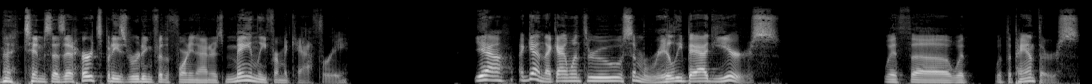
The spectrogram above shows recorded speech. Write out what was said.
Tim says it hurts, but he's rooting for the 49ers mainly for McCaffrey. Yeah, again, that guy went through some really bad years with uh with with the Panthers.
